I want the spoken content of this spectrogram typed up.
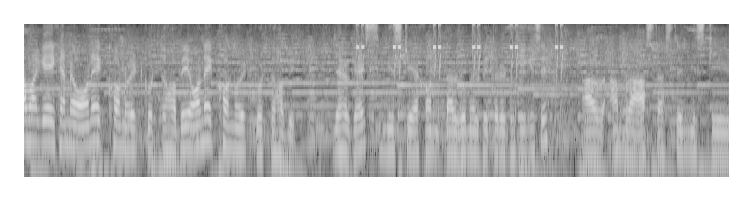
আমাকে এখানে অনেকক্ষণ ওয়েট করতে হবে, অনেকক্ষণ ওয়েট করতে হবে। যাই হোক গাইস মিষ্টি এখন তার রুমের ভিতরে ঢুকে গেছে। আর আমরা আস্তে আস্তে মিষ্টির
